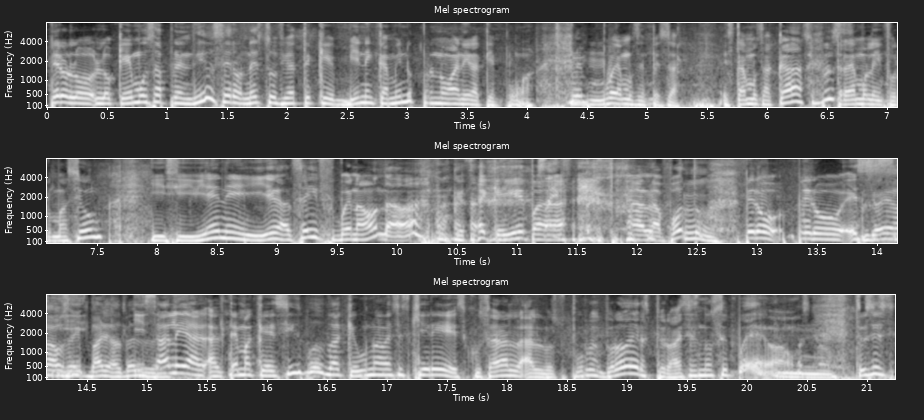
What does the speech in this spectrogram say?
Pero lo, lo, que hemos aprendido es ser honestos, fíjate que viene en camino, pero no van a ir a tiempo. Uh -huh. Podemos empezar. Estamos acá, sí, pues. traemos la información y si viene y llega safe, buena onda, ¿va? Aunque sea que llegue para, para la foto. Mm. Pero, pero es. Yo he llegado y, varias veces. Y sale al, al, tema que decís vos, va, que uno a veces quiere excusar a, a, los puros brothers, pero a veces no se puede, vamos. No. Entonces,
